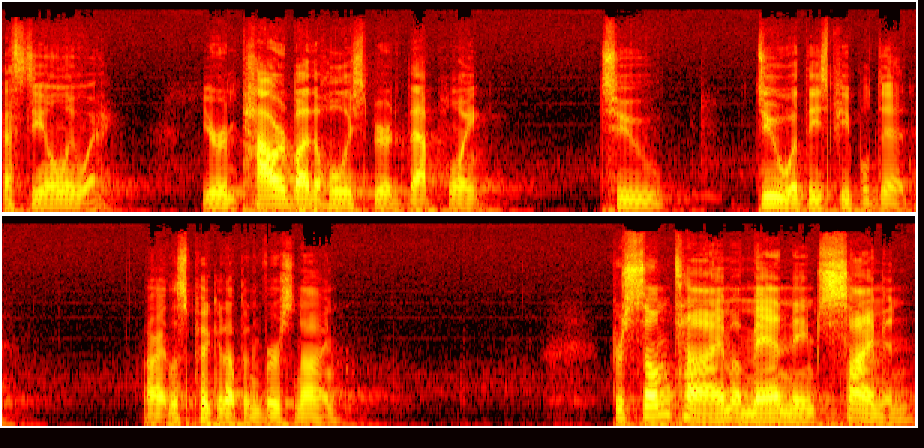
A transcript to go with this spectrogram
that's the only way. You're empowered by the Holy Spirit at that point to do what these people did. All right, let's pick it up in verse 9. For some time, a man named Simon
